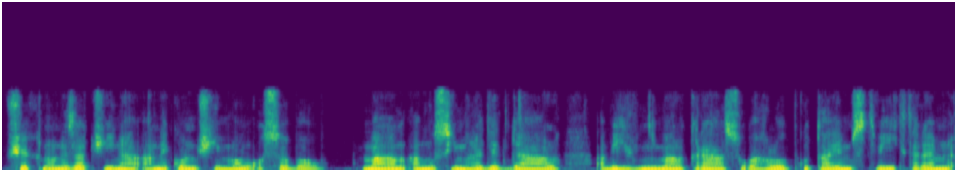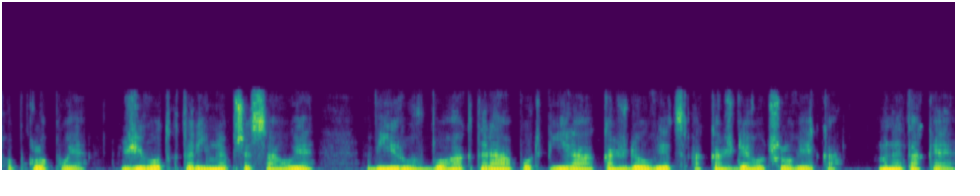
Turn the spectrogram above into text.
Všechno nezačíná a nekončí mou osobou. Mám a musím hledět dál, abych vnímal krásu a hloubku tajemství, které mne obklopuje, život, který mne přesahuje, víru v Boha, která podpírá každou věc a každého člověka. Mne také.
